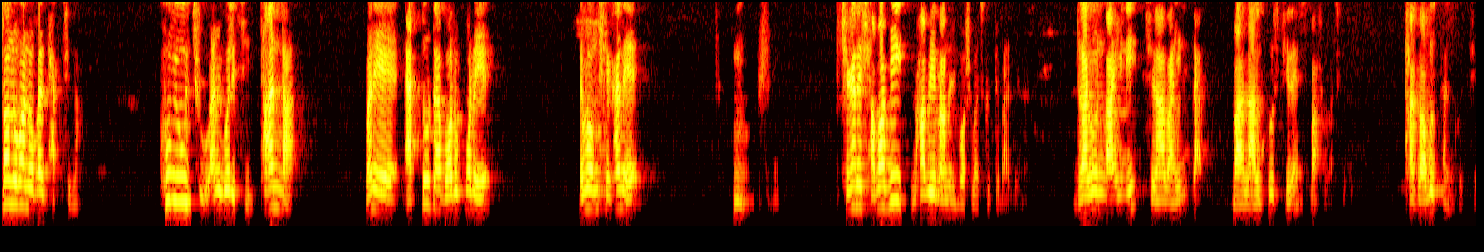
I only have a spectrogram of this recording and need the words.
জনগণ ওখানে থাকছে না। খুবই উঁচু, আমি বলেছি, ঠান্ডা। মানে এতটা বড় পড়ে এবং সেখানে সেখানে স্বাভাবিকভাবে মানুষ বসবাস করতে পারবে না। ড্রাগন বাহিনী, সেনাবাহিনী, বা লালপুর চীনে বসবাস থাকা অবস্থান করছে।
